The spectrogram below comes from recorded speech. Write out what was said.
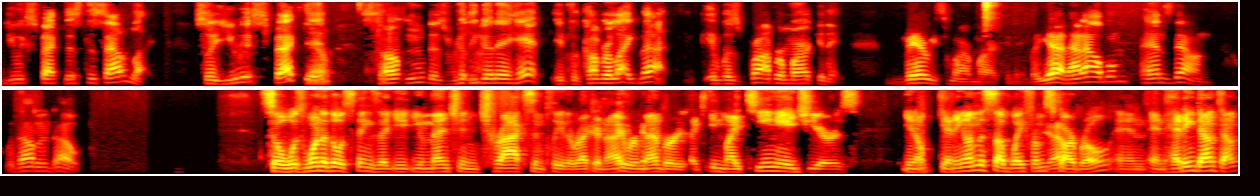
you expect this to sound like. So you expected yep. Something that's really gonna hit if a cover like that. It was proper marketing, very smart marketing. But yeah, that album, hands down, without a doubt. So it was one of those things that you, you mentioned tracks and play the record. And I remember like in my teenage years, you know, getting on the subway from yep. Scarborough and and heading downtown.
